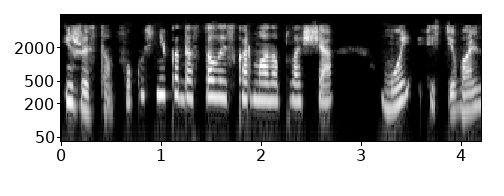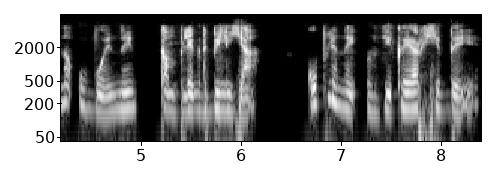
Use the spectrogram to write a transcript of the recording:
и жестом фокусника достала из кармана плаща мой фестивально-убойный комплект белья купленный в дикой орхидее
